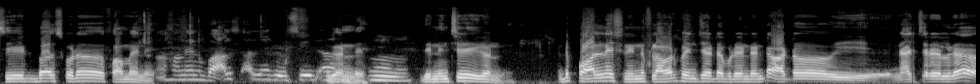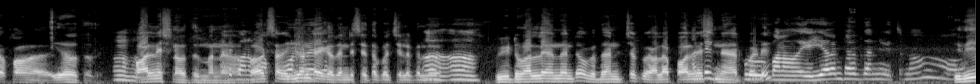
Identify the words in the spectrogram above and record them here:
సీడ్ బాల్స్ కూడా ఫామ్ అయినాయి. నేను ఇదిగోండి. దీని నుంచి ఇదిగోండి. అంటే పాలినేషన్ ఇన్ని ఫ్లవర్ పెంచేటప్పుడు ఏంటంటే ఆటో ఈ న్యాచురల్గా ఇదవుతుంది. పాలినేషన్ అవుతుంది మన బర్డ్స్ ఇవి ఉంటాయి కదండి సీతప చిలుకలు వీటి వల్ల ఏంటంటే ఒక దాని అలా పాలినేషన్ ఏర్పడి మనం దాన్ని ఇది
